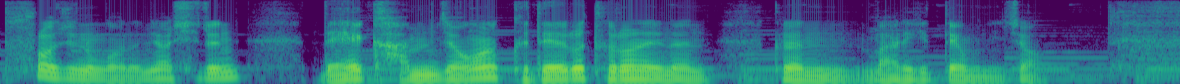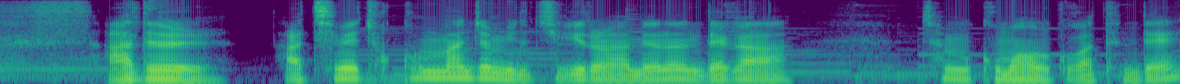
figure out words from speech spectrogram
풀어주는 거는요 실은 내 감정을 그대로 드러내는 그런 말이기 때문이죠. 아들 아침에 조금만 좀 일찍 일어나면은 내가 참 고마울 것 같은데?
